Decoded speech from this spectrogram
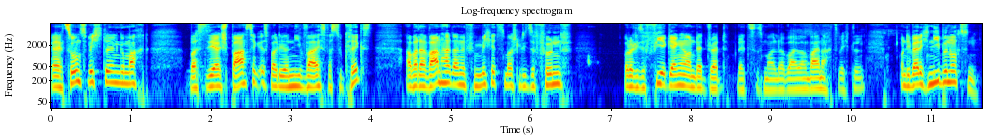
Reaktionswichteln gemacht, was sehr spaßig ist, weil du ja nie weißt, was du kriegst. Aber da waren halt dann für mich jetzt zum Beispiel diese fünf oder diese vier Gänge und der Dread letztes Mal dabei beim Weihnachtswichteln. Und die werde ich nie benutzen,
